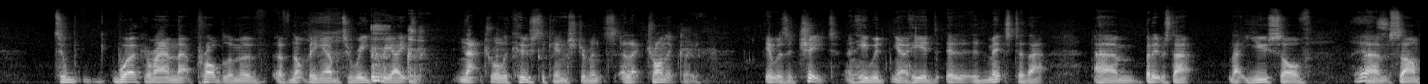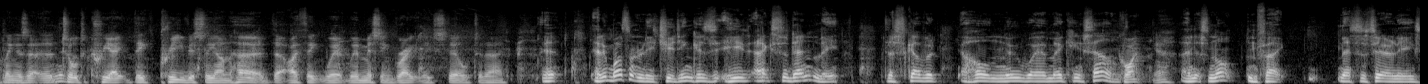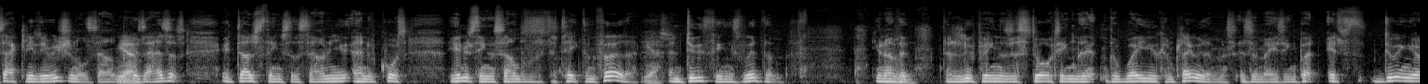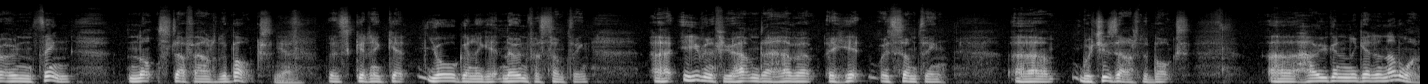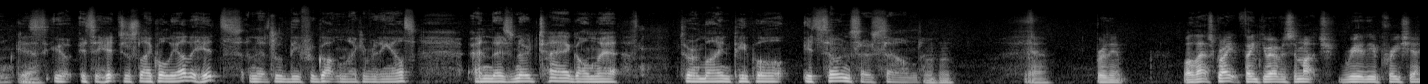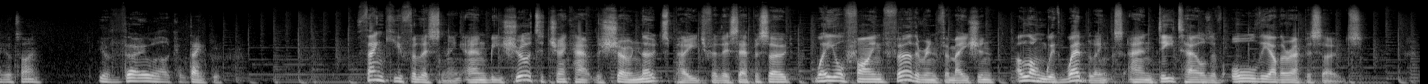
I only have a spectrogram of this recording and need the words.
to work around that problem of, of not being able to recreate natural acoustic instruments electronically, it was a cheat, and he would, you know, he ad- admits to that. Um, but it was that that use of Yes. um, sampling as a, a tool to create the previously unheard that I think we're, we're missing greatly still today. It, and it wasn't really cheating because he'd accidentally discovered a whole new way of making sound. Quite, yeah. And it's not, in fact, necessarily exactly the original sound Yeah. because it has its, it does things to the sound. And, you, and of course, the interesting with samples is to take them further Yes. and do things with them. You know, the, the looping, the distorting, the, the way you can play with them is, is amazing. But it's doing your own thing, not stuff out of the box. Yeah. that's going to get you're going to get known for something, uh, even if you happen to have a, a hit with something um, which is out of the box. Uh, how are you going to get another one? Because it's a hit just like all the other hits, and it'll be forgotten like everything else. And there's no tag on there to remind people it's so and so sound. Mm-hmm. Yeah, brilliant. Well, that's great. Thank you ever so much. Really appreciate your time. You're very welcome. Thank you. Thank you for listening, and be sure to check out the show notes page for this episode, where you'll find further information along with web links and details of all the other episodes.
